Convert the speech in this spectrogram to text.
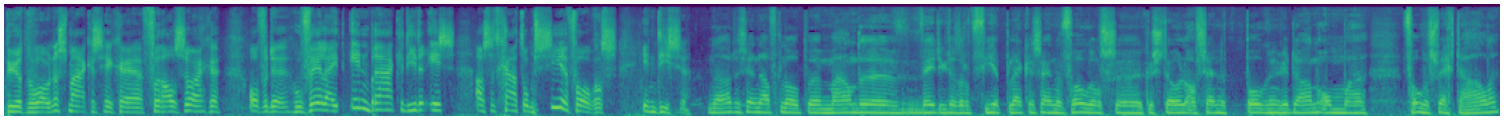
Buurtbewoners maken zich uh, vooral zorgen over de hoeveelheid inbraken die er is... als het gaat om siervogels in Diezen. Nou, er zijn de afgelopen maanden, weet ik dat er op vier plekken zijn er vogels uh, gestolen... of zijn er pogingen gedaan om uh, vogels weg te halen.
